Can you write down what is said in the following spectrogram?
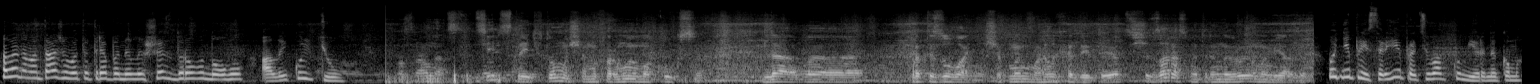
Але навантажувати треба не лише здорову ногу, але й культю. Основна ціль стоїть в тому, що ми формуємо куксу для е, протезування, щоб ми могли ходити. І от ще зараз ми тренуємо м'язи. У Дніпрі Сергій працював комірником.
